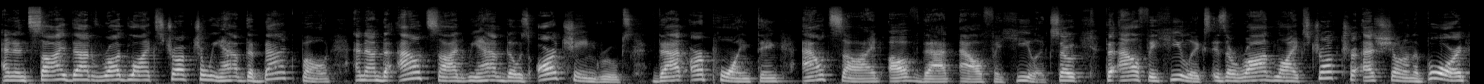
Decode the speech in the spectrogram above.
And inside that rod-like structure, we have the backbone and on the outside, we have those R-chain groups that are pointing outside of that alpha helix. So the alpha helix is a rod-like structure as shown on the board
